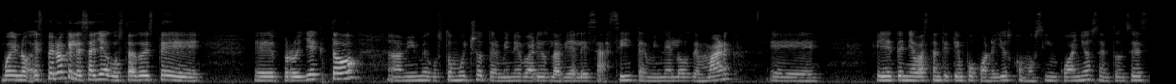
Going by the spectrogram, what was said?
Bueno, espero que les haya gustado este eh, proyecto. A mí me gustó mucho, terminé varios labiales así, terminé los de Mark. Eh, que ya tenía bastante tiempo con ellos, como cinco años, entonces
